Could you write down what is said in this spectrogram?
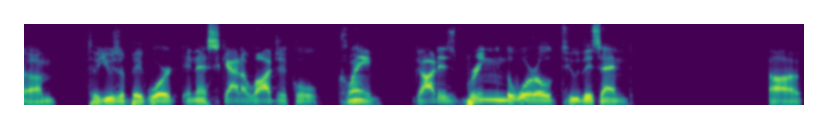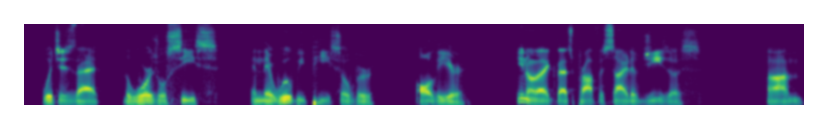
um, to use a big word an eschatological claim. God is bringing the world to this end, uh, which is that the wars will cease and there will be peace over all the earth. You know, like that's prophesied of Jesus. Um,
